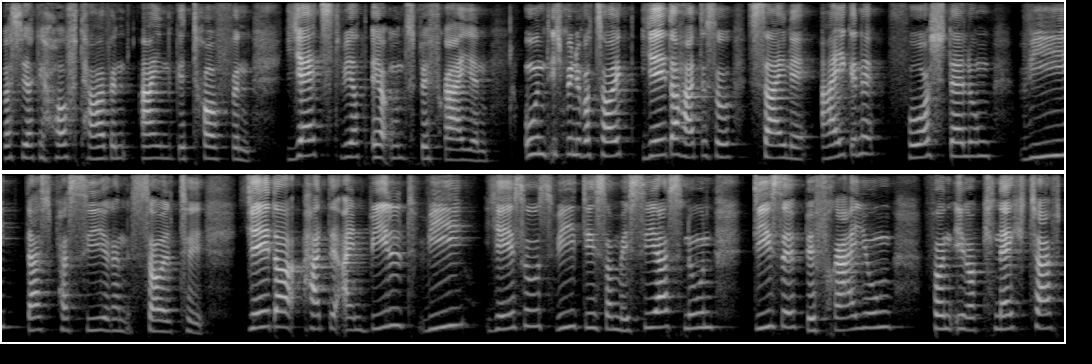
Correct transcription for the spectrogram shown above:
was wir gehofft haben, eingetroffen. Jetzt wird er uns befreien. Und ich bin überzeugt, jeder hatte so seine eigene Vorstellung, wie das passieren sollte. Jeder hatte ein Bild, wie Jesus, wie dieser Messias nun diese Befreiung von ihrer Knechtschaft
